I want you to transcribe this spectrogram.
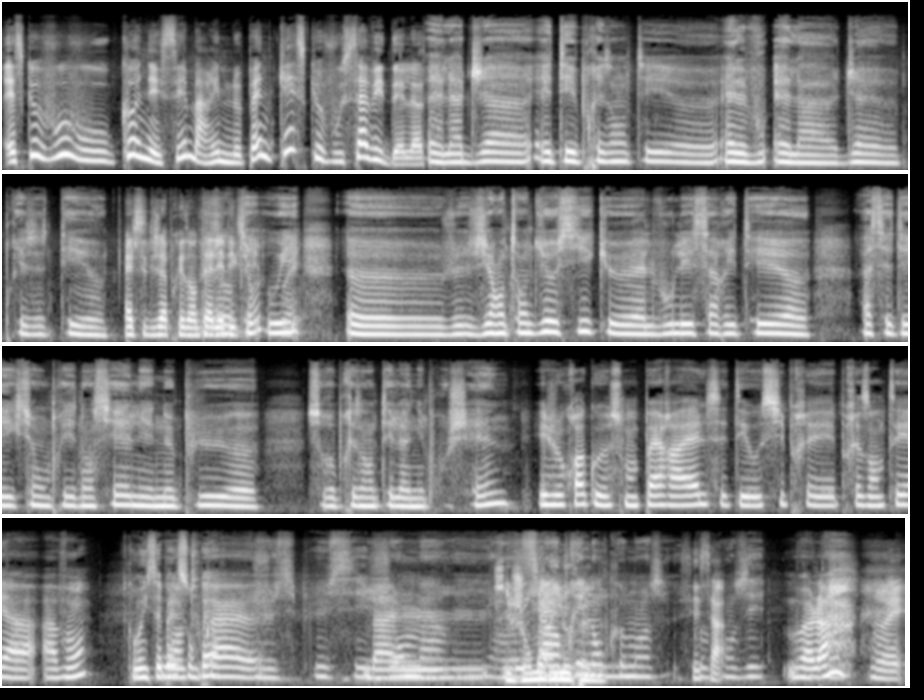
Est-ce que vous, vous connaissez Marine Le Pen? Qu'est-ce que vous savez d'elle? Elle a déjà été présentée, euh, elle, a déjà présenté. euh, Elle s'est déjà présentée à l'élection? Oui. Ouais. Euh, J'ai entendu aussi qu'elle voulait s'arrêter euh, à cette élection présidentielle et ne plus euh, se représenter l'année prochaine. Et je crois que son père à elle s'était aussi pré- présenté à- avant. Comment il s'appelle son père cas, euh, Je sais plus, c'est bah, Jean-Marie. C'est euh, Jean-Marie un Le prénom C'est ça. comment c'est Voilà. Ouais.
